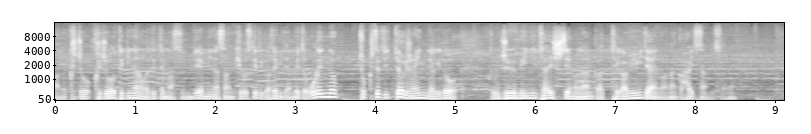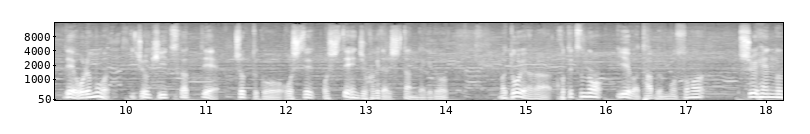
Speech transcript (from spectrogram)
あの苦情苦情的なのが出てますんで皆さん気をつけてくださいみたいな別に俺の直接言ってるわけじゃないんだけどその住民に対してのなんか手紙みたいのはなんか入ってたんですよね。で俺も一応気使ってちょっとこう押して押してエンジンをかけたりしてたんだけど、まあ、どうやら虎鉄の家は多分もうその周辺の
